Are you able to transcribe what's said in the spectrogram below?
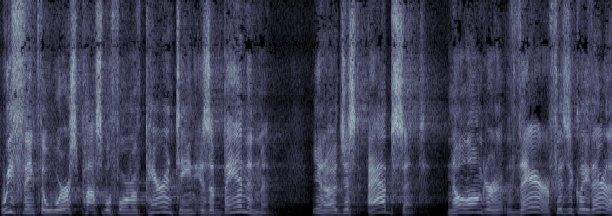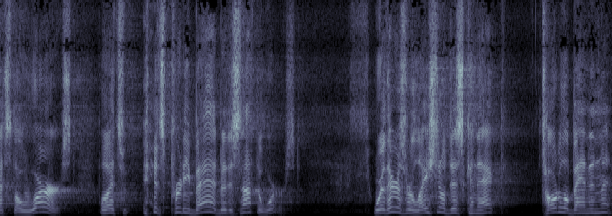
We think the worst possible form of parenting is abandonment, you know, just absent no longer there, physically there, that's the worst. Well, it's, it's pretty bad, but it's not the worst. Where there's relational disconnect, total abandonment,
